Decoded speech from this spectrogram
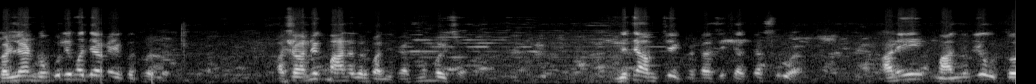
कल्याण डोंबिवलीमध्ये आम्ही एकत्र आलो. अशा अनेक महानगरपालिका आहेत मुंबईसह जिथे आमची एकमेकांशी चर्चा सुरू आहे. आणि माननीय उद्धव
